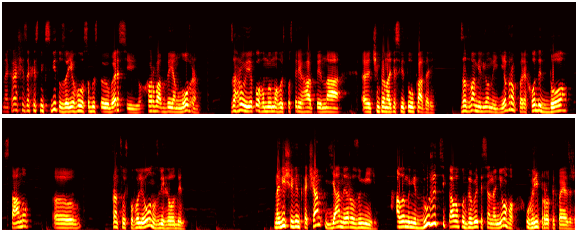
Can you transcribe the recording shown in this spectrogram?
Найкращий захисник світу за його особистою версією хорват Деян Ловрен, за грою якого ми могли спостерігати на е, чемпіонаті світу у Катарі, за 2 мільйони євро переходить до стану е, французького Ліону з Ліги 1. Навіщо він ткачам, я не розумію. Але мені дуже цікаво подивитися на нього у грі проти ПСЖ.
